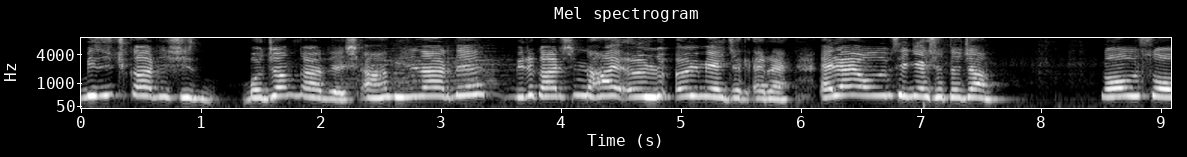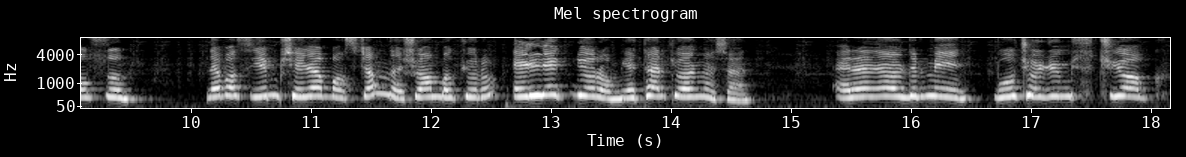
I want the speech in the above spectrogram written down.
Biz üç kardeşiz. Bocan kardeş. Aha biri nerede? Biri kardeşimde. Hay öldü, ölmeyecek Eren. Eren oğlum seni yaşatacağım. Ne olursa olsun. Ne basayım? Bir şeyler basacağım da şu an bakıyorum. 50 ekliyorum. Yeter ki ölmesen. Eren'i öldürmeyin. Bu çocuğun bir suçu yok.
